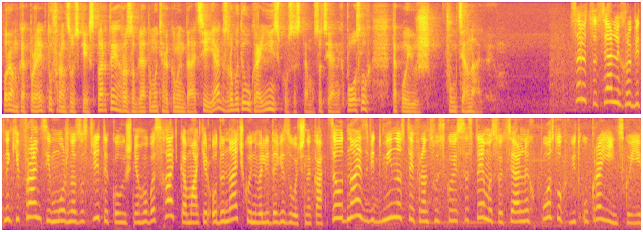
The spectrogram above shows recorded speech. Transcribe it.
У рамках проєкту французькі експерти розроблятимуть рекомендації, як зробити українську систему соціальних послуг такою ж функціональною. Серед соціальних робітників Франції можна зустріти колишнього безхатька, матір-одиначку, інваліда-візочника. Це одна із відмінностей французької системи соціальних послуг від української,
